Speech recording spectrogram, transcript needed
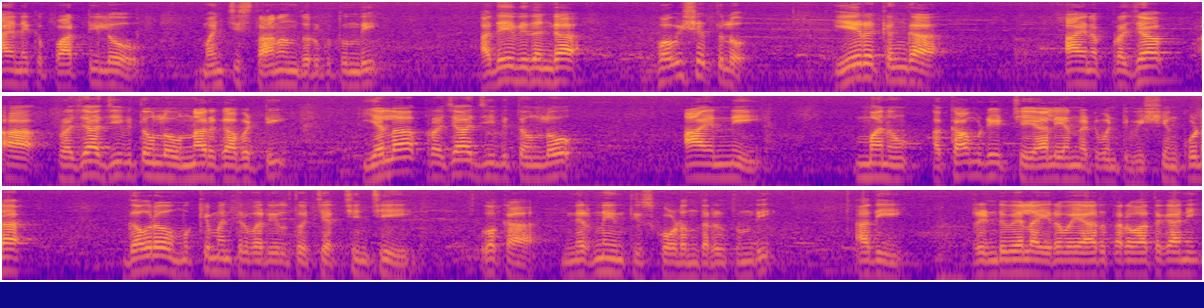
ఆయనకు పార్టీలో మంచి స్థానం దొరుకుతుంది. అదేవిధంగా భవిష్యత్తులో ఏ రకంగా ఆయన ప్రజా ఆ ప్రజా జీవితంలో ఉన్నారు కాబట్టి ఎలా ప్రజా జీవితంలో ఆయన్ని మనం అకామిడేట్ చేయాలి అన్నటువంటి విషయం కూడా గౌరవ ముఖ్యమంత్రి వర్యులతో చర్చించి ఒక నిర్ణయం తీసుకోవడం జరుగుతుంది. అది రెండు వేల ఇరవై ఆరు తర్వాత కానీ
